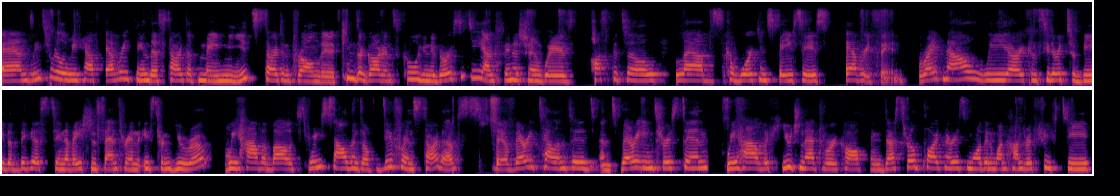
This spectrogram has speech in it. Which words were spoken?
And literally, we have everything that startup may need, starting from the kindergarten, school, university, and finishing with hospital, labs, co-working spaces, everything. Right now, we are considered to be the biggest innovation center in Eastern Europe. We have about 3,000 of different startups. They are very talented and very interesting. We have a huge network of industrial partners, more than 150,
